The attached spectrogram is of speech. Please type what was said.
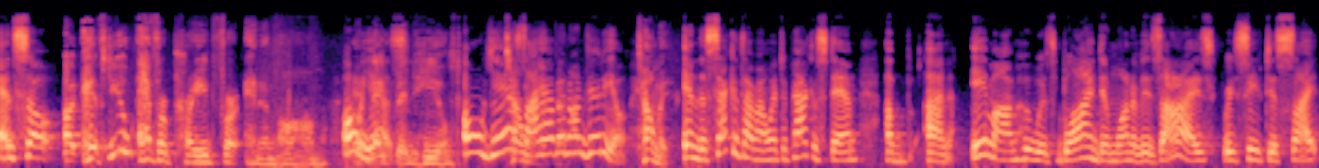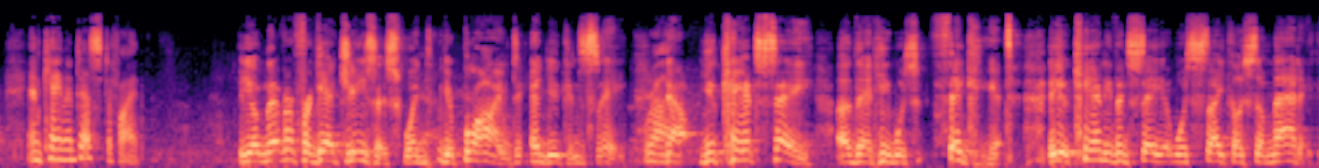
And so, Uh, have you ever prayed for an imam? oh, and yes. They've been healed? Oh, yes, I have it on video. Tell me. In the second time I went to Pakistan, a, an imam who was blind in one of his eyes received his sight and came and testified. You'll never forget Jesus when you're blind and you can see. Right. Now, you can't say uh, that he was faking it. You can't even say it was psychosomatic.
